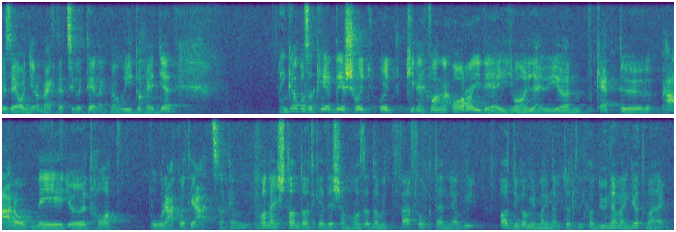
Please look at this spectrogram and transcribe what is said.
ez annyira megtetszik, hogy tényleg beújítok egyet. Inkább az a kérdés, hogy, hogy kinek van arra ideje így van, hogy leüljön kettő, három, négy, öt, hat órákat játszani. Nekem van egy standard kérdésem hozzád, amit fel fogok tenni, addig, amíg meg nem történik, a dű nem megjött már.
